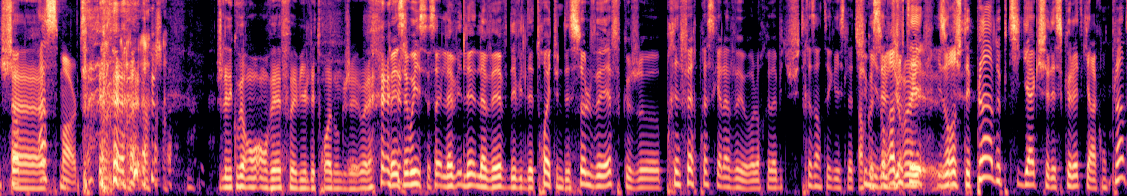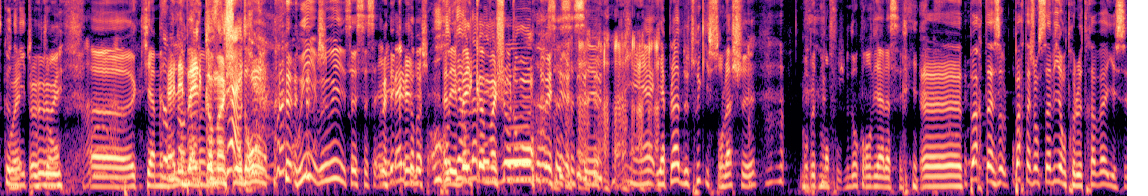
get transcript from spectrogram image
shop Euh, as smart. Je l'ai découvert en, en VF Evil Dead 3, donc j'ai. Voilà. Mais c'est oui, c'est ça. La, la- la VF Devil Dead 3 est une des seules VF que je préfère presque à la VO, alors que d'habitude je suis très intégriste là-dessus. Ils ont, rajouté, ils ont rajouté plein de petits gags chez les squelettes qui racontent plein de conneries Ouais, tout le oui, temps. euh, qui amènent Comme Elle est belle comme un chaudron. Oui, oui, oui, c'est- c'est- c'est- elle est belle comme un chaudron. Oh, elle est belle comme un Il y a plein de trucs qui se sont lâchés. Complètement fou. Mais donc on revient à la série. Euh, partage- partageant sa vie entre le travail et ses,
